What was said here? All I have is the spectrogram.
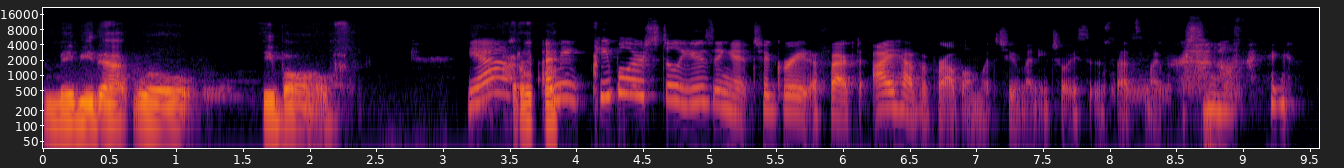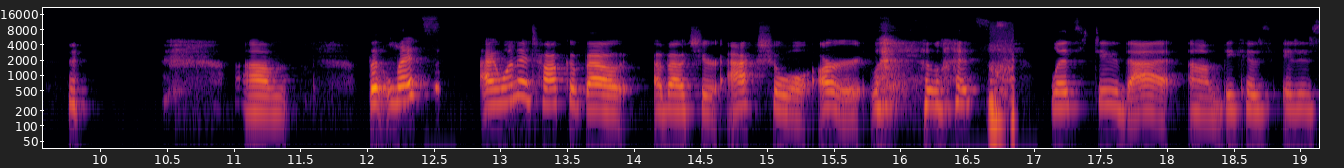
And maybe that will evolve. Yeah. I I mean, people are still using it to great effect. I have a problem with too many choices. That's my personal thing. um, but let's. I want to talk about about your actual art. let's let's do that um, because it is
